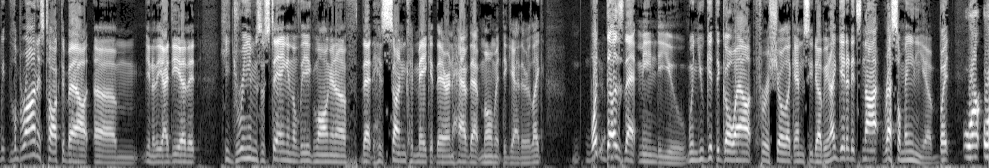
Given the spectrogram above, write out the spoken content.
LeBron has talked about um you know the idea that he dreams of staying in the league long enough that his son could make it there and have that moment together. Like, what does that mean to you when you get to go out for a show like MCW? And I get it, it's not WrestleMania, but Or or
